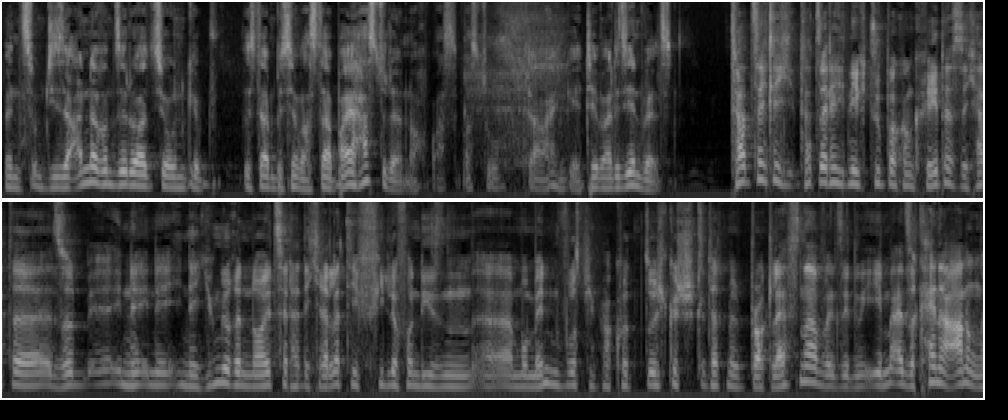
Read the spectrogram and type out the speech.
wenn es um diese anderen Situationen gibt, ist da ein bisschen was dabei. Hast du denn noch was, was du dahingehend thematisieren willst? Tatsächlich, tatsächlich nicht super konkretes. Ich hatte so in der, in der, in der jüngeren Neuzeit hatte ich relativ viele von diesen äh, Momenten, wo es mich mal kurz durchgeschüttelt hat mit Brock Lesnar, weil sie dann eben, also keine Ahnung,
